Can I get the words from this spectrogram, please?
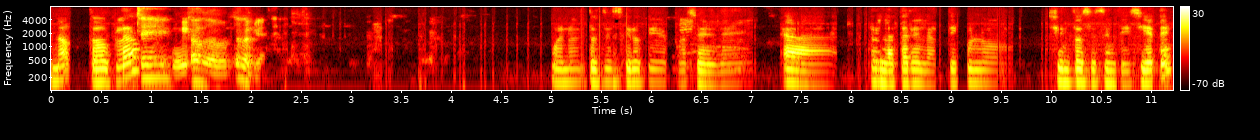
¿No? ¿Todo claro? Sí, todo, todo bien. Bueno, entonces creo que procede a relatar el artículo 167,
